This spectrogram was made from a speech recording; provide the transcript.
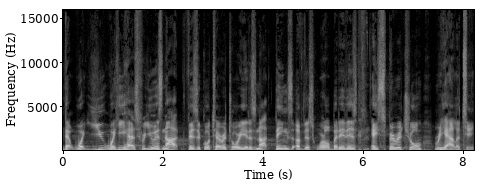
that what, you, what He has for you is not physical territory, it is not things of this world, but it is a spiritual reality.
